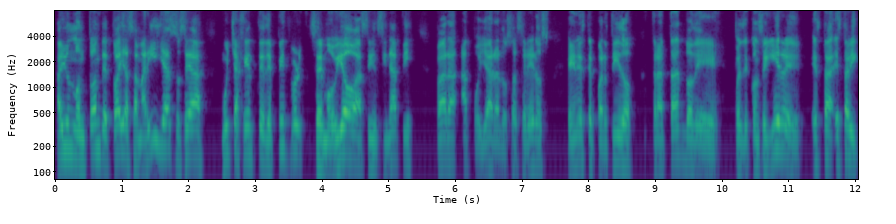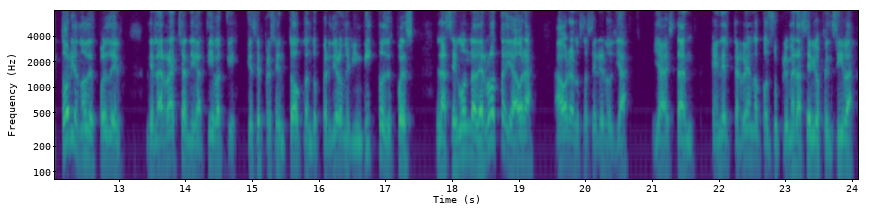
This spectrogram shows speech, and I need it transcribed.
hay un montón de toallas amarillas, o sea, mucha gente de Pittsburgh se movió a Cincinnati para apoyar a los acereros en este partido, tratando de, pues, de conseguir eh, esta, esta victoria, ¿no? Después de, la racha negativa que, que, se presentó cuando perdieron el invicto, después la segunda derrota y ahora, ahora los acereros ya, ya están en el terreno con su primera serie ofensiva,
